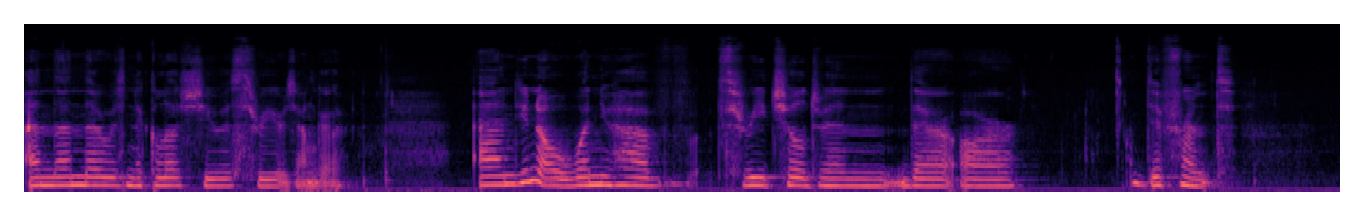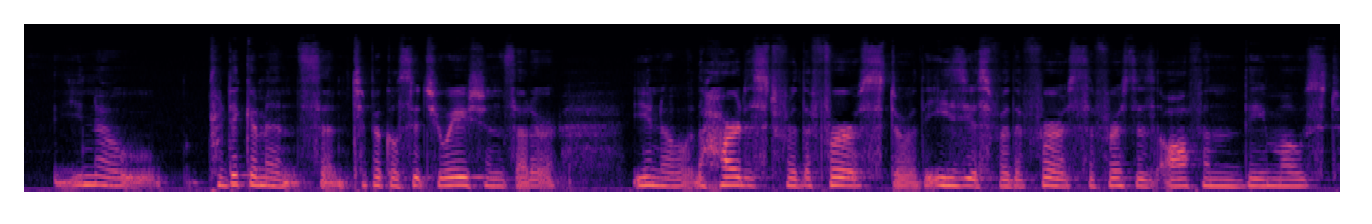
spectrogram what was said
And then there was Nicola. She was three years younger. And you know, when you have three children, there are different, you know, predicaments and typical situations that are, you know, the hardest for the first or the easiest for the first. The first is often the most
